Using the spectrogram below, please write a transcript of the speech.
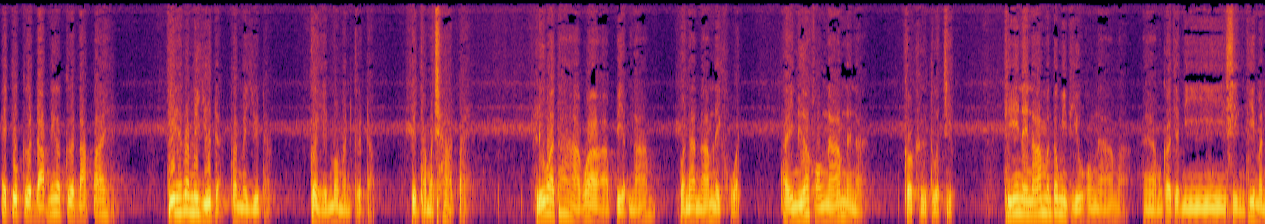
ไอ้ตัวเกิดดับนี่ก็เกิดดับไป ทีนี้ท่านไม่ยึดอะท่านไม่ยึดอะก็เห็นว่ามันเกิดดับเป็นธรรมชาติไป หรือว่าถ้าหากว่าเปรียบน้ำว่านั้นน้ำในขวด ไอ้เนื้อของน้ำนั่นน่ะก็คือตัวจิต ทีนี้ในน้ำมันต้องมีผิวของน้ำอะมันก็จะมีสิ่งที่มัน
